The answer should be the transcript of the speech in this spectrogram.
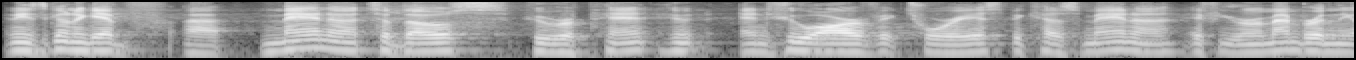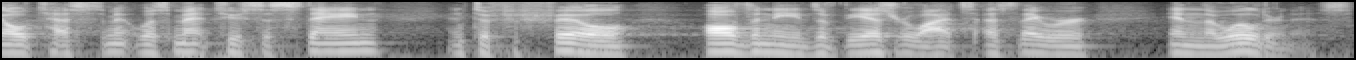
And he's going to give uh, manna to those who repent who, and who are victorious because manna, if you remember in the Old Testament, was meant to sustain and to fulfill all the needs of the Israelites as they were in the wilderness.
